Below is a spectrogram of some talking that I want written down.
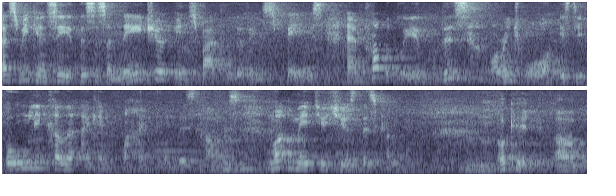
As we can see, this is a nature-inspired living space, and probably this orange wall is the only color I can find in this house. What made you choose this color? Okay. Um,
